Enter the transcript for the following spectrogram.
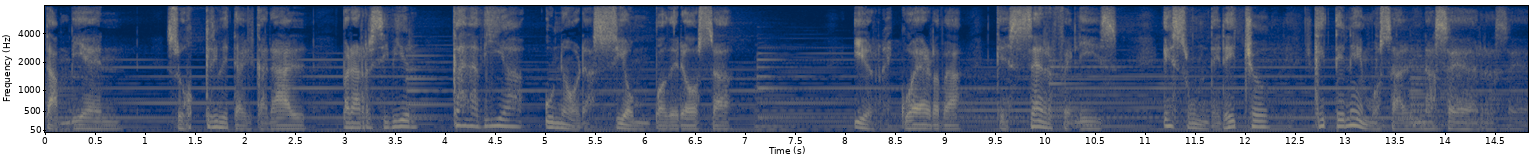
También suscríbete al canal para recibir cada día una oración poderosa. Y recuerda que ser feliz es un derecho que tenemos al nacer.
